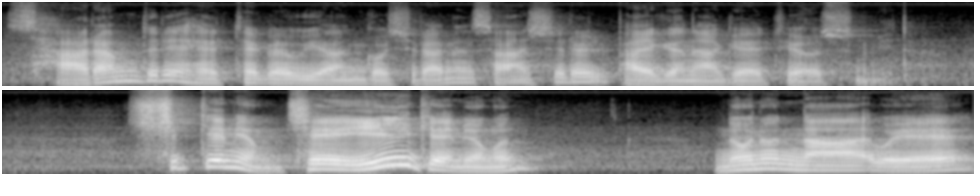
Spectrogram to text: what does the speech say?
사람들의 혜택을 위한 것이라는 사실을 발견하게 되었습니다. 10계명 제1계명은 너는 나 외에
